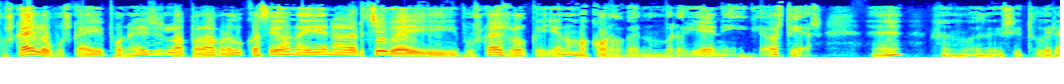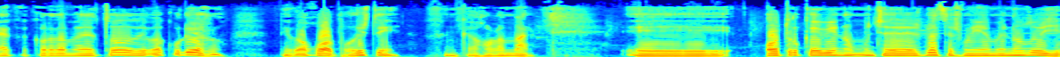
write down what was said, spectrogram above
Buscáislo buscáis ponéis la palabra educación ahí en el archivo y buscáislo que yo no me acuerdo qué número viene y qué hostias ¿eh? si tuviera que acordarme de todo iba curioso iba guapo viste cajo la mar. Eh, otro que vino muchas veces muy a menudo y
